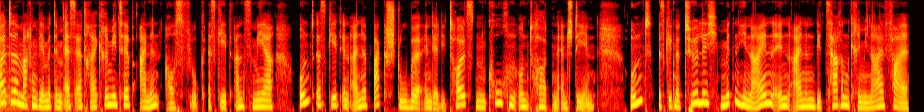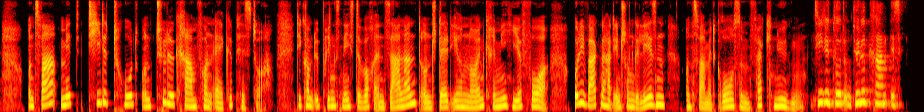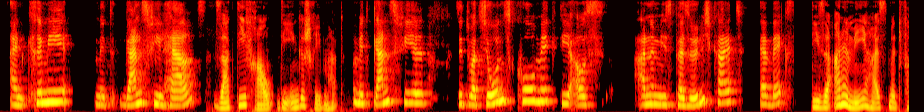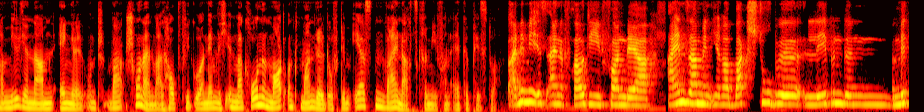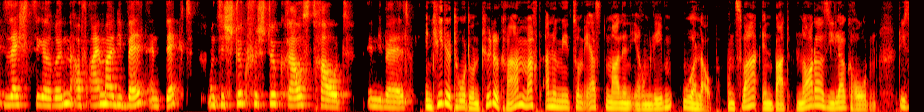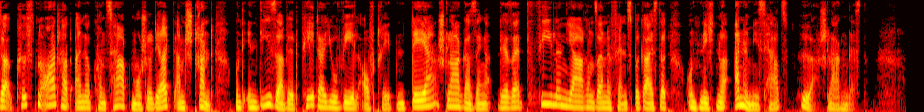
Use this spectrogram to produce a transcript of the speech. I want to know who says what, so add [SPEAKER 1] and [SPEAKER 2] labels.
[SPEAKER 1] Heute machen wir mit dem SR3 Krimi-Tipp einen Ausflug. Es geht ans Meer und es geht in eine Backstube, in der die tollsten Kuchen und Torten entstehen. Und es geht natürlich mitten hinein in einen bizarren Kriminalfall. Und zwar mit Tide Tod und Tüdelkram von Elke Pistor. Die kommt übrigens nächste Woche ins Saarland und stellt ihren neuen Krimi hier vor. Uli Wagner hat ihn schon gelesen und zwar mit großem Vergnügen.
[SPEAKER 2] Tide Tod und Tüdelkram ist ein Krimi mit ganz viel Herz.
[SPEAKER 3] Sagt die Frau, die ihn geschrieben hat.
[SPEAKER 2] Mit ganz viel Situationskomik, die aus Annemies Persönlichkeit erwächst.
[SPEAKER 3] Diese Annemie heißt mit Familiennamen Engel und war schon einmal Hauptfigur, nämlich in Makronenmord und Mandelduft, dem ersten Weihnachtskrimi von Elke Pistor.
[SPEAKER 2] Annemie ist eine Frau, die von der einsam in ihrer Backstube lebenden Mit-60erin auf einmal die Welt entdeckt und sich Stück für Stück raustraut in die Welt.
[SPEAKER 3] In Titeltod und Tüdelkram macht Annemie zum ersten Mal in ihrem Leben Urlaub. Und zwar in Bad Nordersieler-Groden. Dieser Küstenort hat eine Konzertmuschel direkt am Strand. Und in dieser wird Peter Juwel auftreten, der Schlagersänger, der seit vielen Jahren seine Fans begeistert und nicht nur Annemies Herz höher schlagen lässt.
